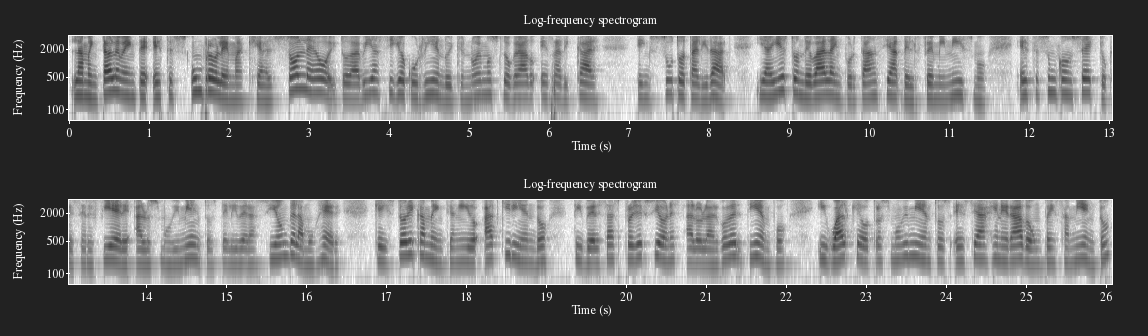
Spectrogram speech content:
Lamentablemente, este es un problema que al sol de hoy todavía sigue ocurriendo y que no hemos logrado erradicar en su totalidad. Y ahí es donde va la importancia del feminismo. Este es un concepto que se refiere a los movimientos de liberación de la mujer que históricamente han ido adquiriendo diversas proyecciones a lo largo del tiempo, igual que otros movimientos, este ha generado un pensamiento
